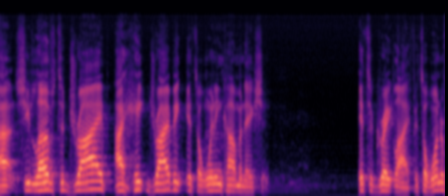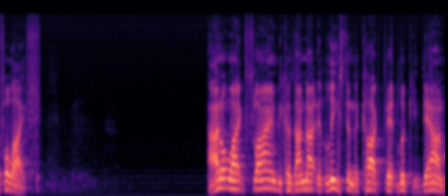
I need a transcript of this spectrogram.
Uh, she loves to drive. I hate driving. It's a winning combination. It's a great life. It's a wonderful life. I don't like flying because I'm not at least in the cockpit looking down,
